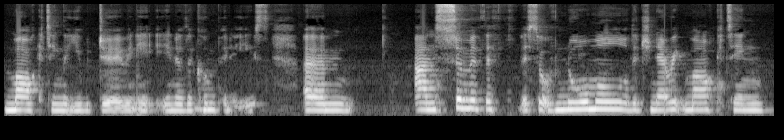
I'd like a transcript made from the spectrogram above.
marketing that you would do in in other companies. Um, and some of the, the sort of normal or the generic marketing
